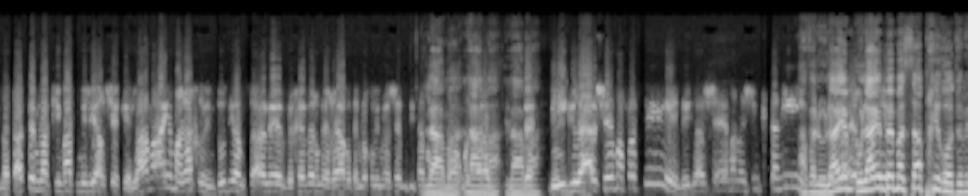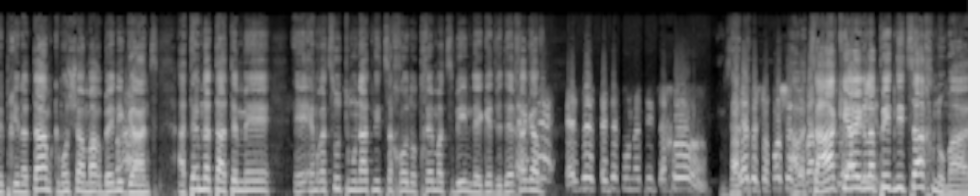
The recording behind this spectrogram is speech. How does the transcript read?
נתתם לה כמעט מיליארד שקל. למה אם אנחנו עם דודי אמסלם וחבר מרעיו, אתם לא יכולים לשבת איתם? למה? למה? למה? בגלל שהם אפסים, בגלל שהם אנשים קטנים. אבל אולי הם, אולי הם במסע בחירות, ומבחינתם, כמו שאמר בני גנץ, אתם נתתם... אה, הם רצו תמונת ניצחון, אתכם מצביעים נגד, ודרך אגב... איזה, איזה תמונת ניצחון? הרי בסופו של דבר... צעק יאיר לפיד ניצחנו, מה?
